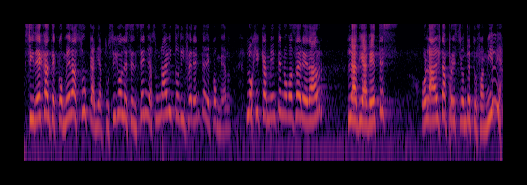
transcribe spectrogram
si dejas de comer azúcar y a tus hijos les enseñas un hábito diferente de comer, lógicamente no vas a heredar la diabetes o la alta presión de tu familia.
